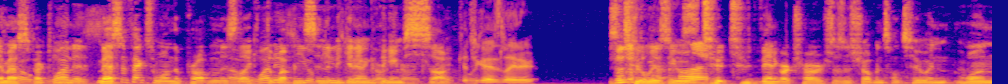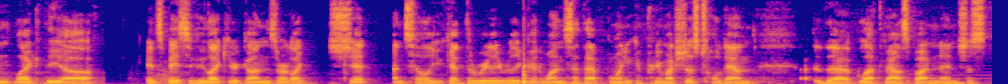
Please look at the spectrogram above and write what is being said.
Yeah, Mass Oh, Effect one one. is- Mass Effect one. The problem is Oh, like the is weapons in the abuse beginning of the game charge, suck. right? Catch you guys later. Is Two is you. Uh, Two, two Vanguard charge doesn't show up until two, and one like the uh, it's basically like your guns are like shit until you get the really really good ones. At that point, you can pretty much just hold down the left mouse button and just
